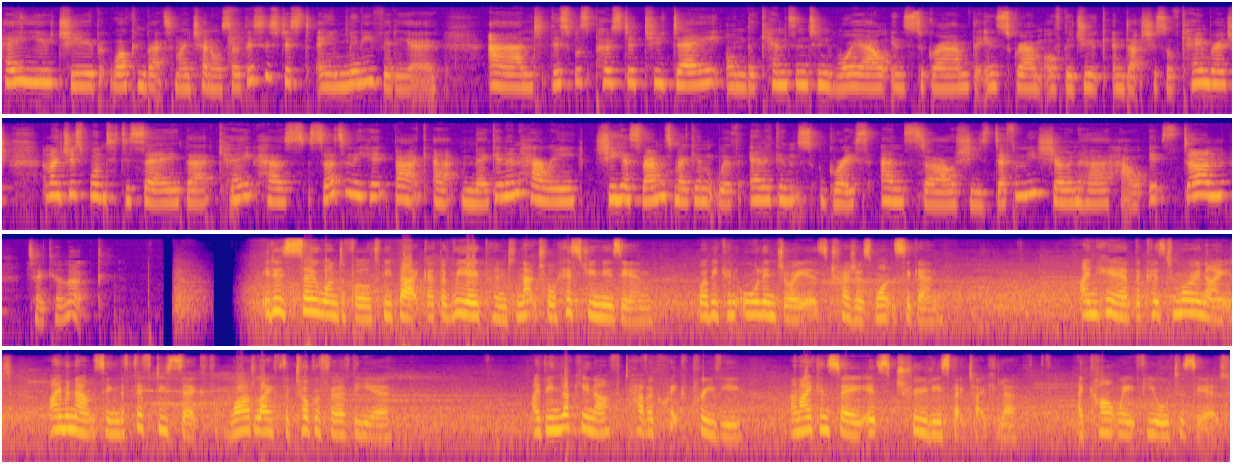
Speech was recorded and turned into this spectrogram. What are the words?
Hey YouTube, welcome back to my channel. So this is just a mini video and this was posted today on the Kensington Royal Instagram, the Instagram of the Duke and Duchess of Cambridge. And I just wanted to say that Kate has certainly hit back at Meghan and Harry. She has slammed Meghan with elegance, grace and style. She's definitely shown her how it's done. Take a look. It is so wonderful to be back at the reopened Natural History Museum where we can all enjoy its treasures once again. I'm here because tomorrow night I'm announcing the 56th Wildlife Photographer of the Year. I've been lucky enough to have a quick preview and I can say it's truly spectacular. I can't wait for you all to see it.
